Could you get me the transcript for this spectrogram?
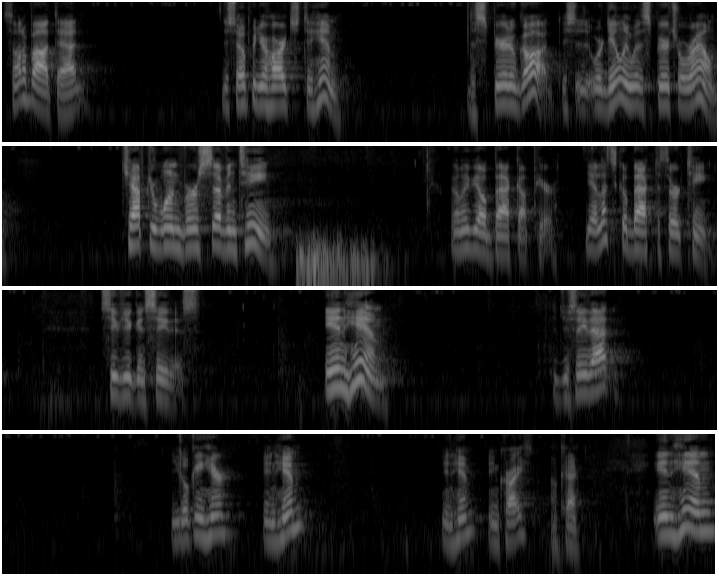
It's not about that. Just open your hearts to Him, the Spirit of God. Is, we're dealing with a spiritual realm. Chapter 1, verse 17. Well, maybe I'll back up here. Yeah, let's go back to 13. See if you can see this. In Him. Did you see that? You looking here? In Him? In Him? In Christ? Okay. In Him,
